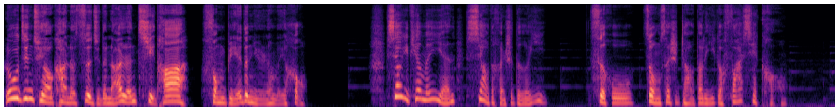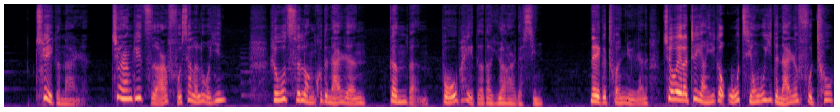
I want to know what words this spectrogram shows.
如今却要看着自己的男人弃她，封别的女人为后。萧逸天闻言笑得很是得意，似乎总算是找到了一个发泄口。这个男人竟然给子儿服下了落阴。如此冷酷的男人根本不配得到渊儿的心，那个蠢女人却为了这样一个无情无义的男人付出，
